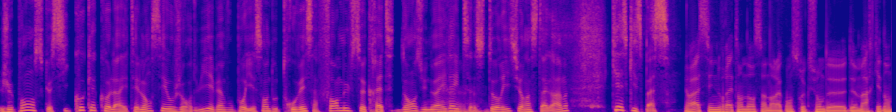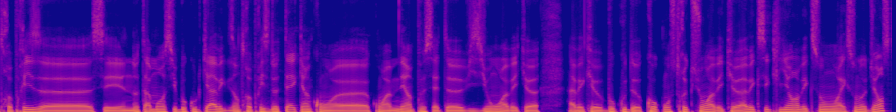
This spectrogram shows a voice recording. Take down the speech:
Je pense que si Coca-Cola était lancé aujourd'hui, eh bien, vous pourriez sans doute trouver sa formule secrète dans une highlight story sur Instagram. Qu'est-ce qui se passe? Ouais, c'est une vraie tendance hein, dans la construction de, de marques et d'entreprises. Euh, c'est notamment aussi beaucoup le cas avec des entreprises de tech hein, qui ont, euh, qui ont amené un peu cette euh, vision avec, euh, avec beaucoup de co-construction avec, avec ses clients, avec son, avec son audience.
